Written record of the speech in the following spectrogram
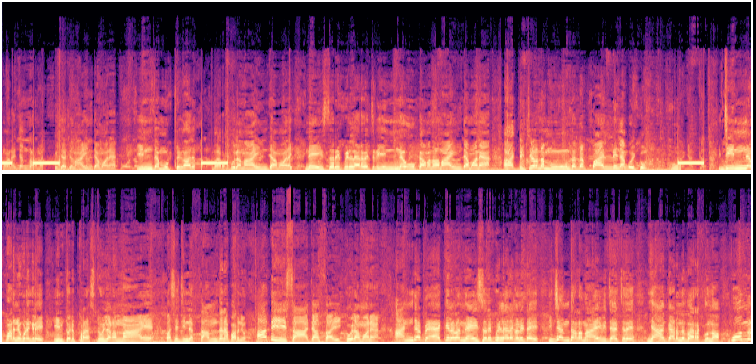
മോനെ വിചാരിച്ച നായിന്റെ മോനെ. ഇന്റെ മുട്ടുകാൽ വറക്കൂല നായിന്റെ മോനെ. നേഴ്സറി പിള്ളേരെ വെച്ചിട്ട് ഇന്നെ ഊക്കാൻ വന്ന നായിന്റെ മോനെ. അടിച്ചിടന്റെ മൂന്നിന്റെ പല്ല് ഞാൻ കൊയ്ക്കും. ജിന്നെ പറഞ്ഞുകൂടെങ്കിലേ എനിക്കൊരു പ്രശ്നമില്ലടാ നായെ പക്ഷെ ജിന്റെ തന്തനെ പറഞ്ഞു അത് ഈ സാജാൻ സഹിക്കൂല മോനെ. അന്റെ ബാക്കിലുള്ള നഴ്സറി പിള്ളേരെ കണ്ടിട്ടേ ഇജ് എന്താണ് നായ വിചാരിച്ചത്? ഞാൻ കടന്ന് വിറക്കുന്നോ? ഒന്ന്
